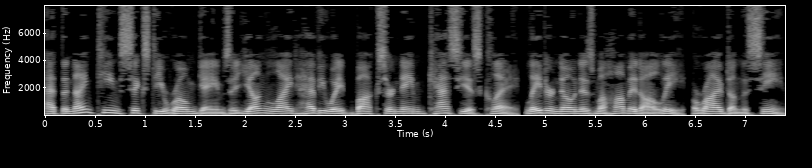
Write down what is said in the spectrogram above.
At the 1960 Rome Games a young light heavyweight boxer named Cassius Clay, later known as Muhammad Ali, arrived on the scene.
